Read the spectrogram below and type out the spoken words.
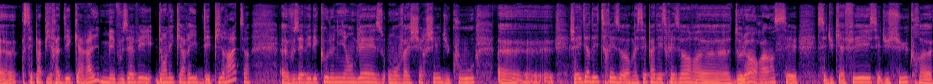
euh, c'est pas pirates des Caraïbes, mais vous avez dans les Caraïbes des pirates. Euh, vous avez des colonies anglaises où on va chercher du coup, j'allais dire des trésors, mais c'est pas des trésors de l'or. Hein, c'est c'est du café, c'est du sucre,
